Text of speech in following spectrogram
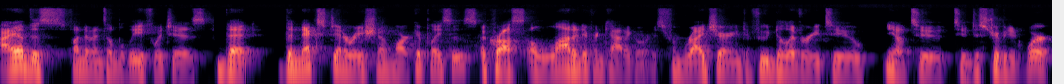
I have this fundamental belief, which is that the next generation of marketplaces across a lot of different categories from ride sharing to food delivery to you know to to distributed work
